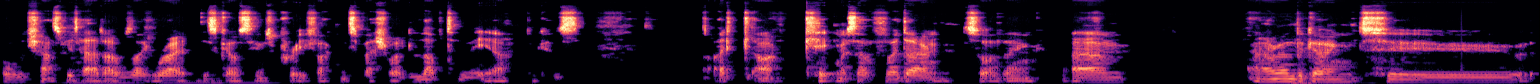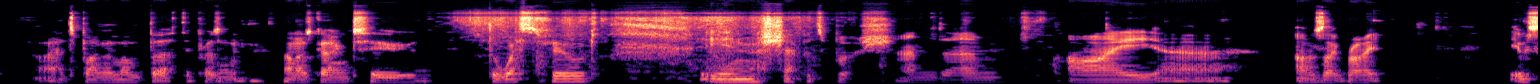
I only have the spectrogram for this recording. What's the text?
all the chats we'd had, I was like, right, this girl seems pretty fucking special. I'd love to meet her because I'd, I'd kick myself if I don't, sort of thing. Um, and I remember going to, I had to buy my mum a birthday present, and I was going to the Westfield in Shepherd's Bush, and um, I uh, I was like, right. It was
